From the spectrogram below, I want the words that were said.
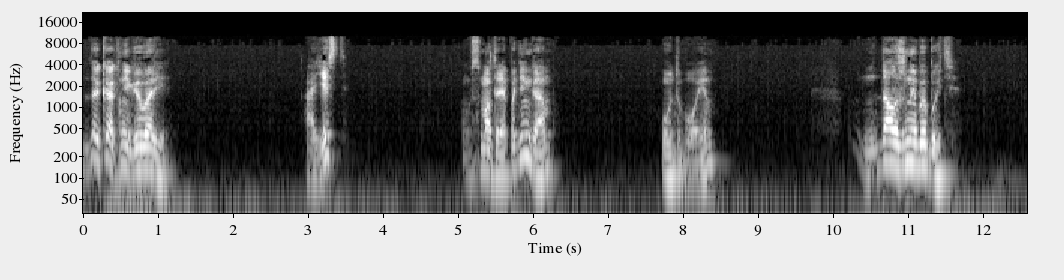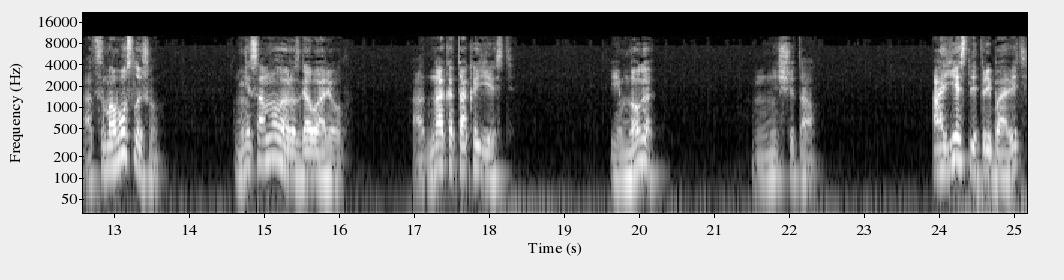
Да как не говори. А есть? Смотря по деньгам. Удвоим. Должны бы быть. От самого слышал? Не со мной разговаривал. Однако так и есть. И много? Не считал. А если прибавить?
